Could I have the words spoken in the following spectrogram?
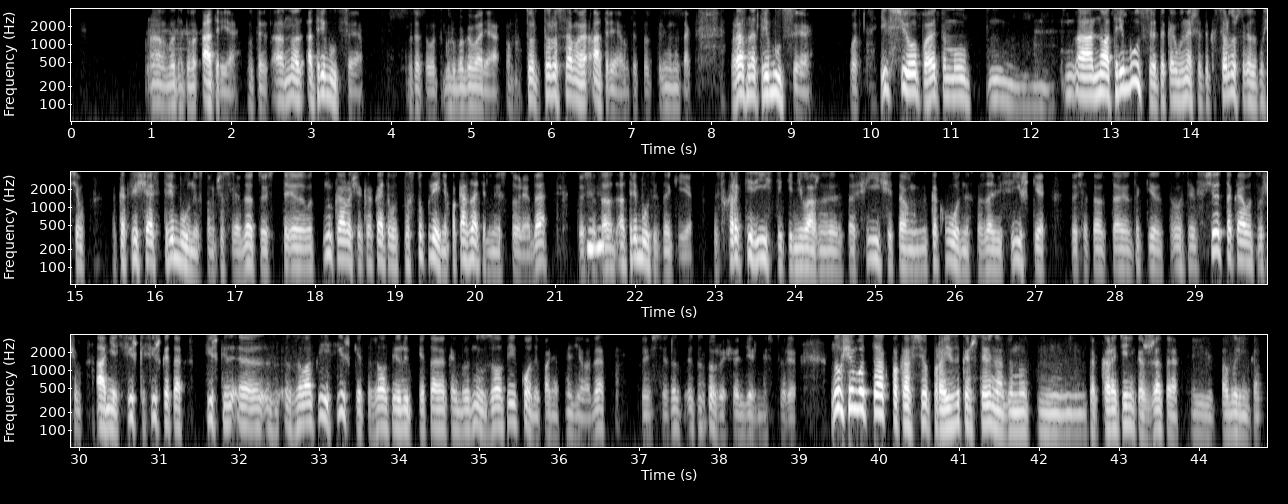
а, вот это вот атрия, вот это, а, ну, атрибуция, вот это вот, грубо говоря, то, то же самое атрия, вот это вот примерно так, разная атрибуция, вот. И все, поэтому, а, ну, атрибуция, это как бы, знаешь, это все равно, что, допустим, как вещать с трибуны в том числе, да, то есть, э, вот, ну, короче, какая-то вот выступление, показательная история, да, то есть Мгм. вот а- атрибуты такие, то есть характеристики, неважно, это фичи, там, как угодно назови, фишки, то есть это вот, э, такие, все это такая вот, в общем, а, нет, фишка, фишка это, фишки, э, золотые фишки, это золотые рыбки, это как бы, ну, золотые коды, понятное дело, да, то есть это, это тоже еще отдельная история. Ну, в общем, вот так пока все про язык Эйнштейна, думаю, так коротенько, сжато и по-быренькому.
